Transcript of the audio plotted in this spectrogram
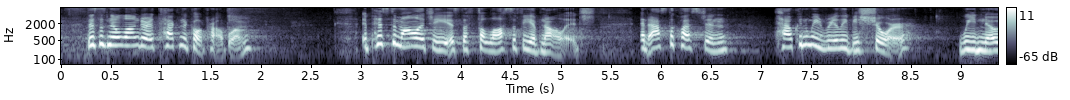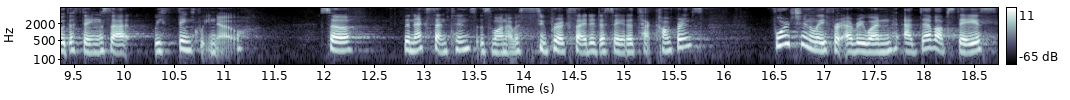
this is no longer a technical problem. Epistemology is the philosophy of knowledge. It asks the question, how can we really be sure we know the things that we think we know? So the next sentence is one I was super excited to say at a tech conference. Fortunately for everyone at DevOps Days,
